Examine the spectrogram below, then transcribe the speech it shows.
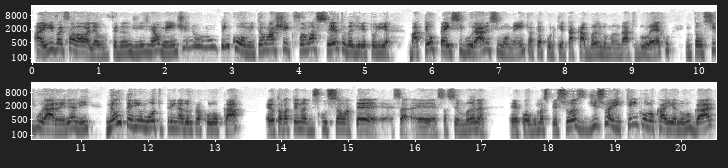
aí vai falar: olha, o Fernando Diniz realmente não, não tem como. Então, eu achei que foi um acerto da diretoria bater o pé e segurar nesse momento, até porque está acabando o mandato do Leco. Então, seguraram ele ali. Não teriam outro treinador para colocar. É, eu estava tendo uma discussão até essa, é, essa semana é, com algumas pessoas disso aí. Quem colocaria no lugar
